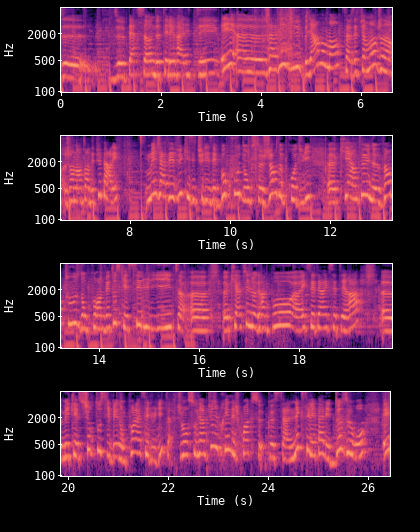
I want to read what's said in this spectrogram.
de de personnes, de télé-réalité. Et euh, j'avais vu, il y a un moment, ça faisait depuis un moment que j'en entendais plus parler, mais j'avais vu qu'ils utilisaient beaucoup donc ce genre de produit euh, qui est un peu une ventouse donc pour enlever tout ce qui est cellulite, euh, euh, qui affine le grain de peau, etc etc. mais qui est surtout ciblé donc pour la cellulite. Je m'en souviens plus du prix mais je crois que, que ça n'excellait pas les 2 euros et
